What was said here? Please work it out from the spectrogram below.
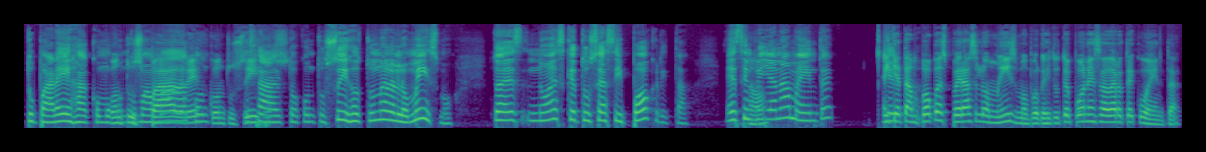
tu pareja, como Con con, tus tu mamá, padres, con tus hijos. Exacto, con tus hijos, tú no eres lo mismo. Entonces, no es que tú seas hipócrita, es simple y llanamente Y que que tampoco esperas lo mismo, porque si tú te pones a darte cuenta,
